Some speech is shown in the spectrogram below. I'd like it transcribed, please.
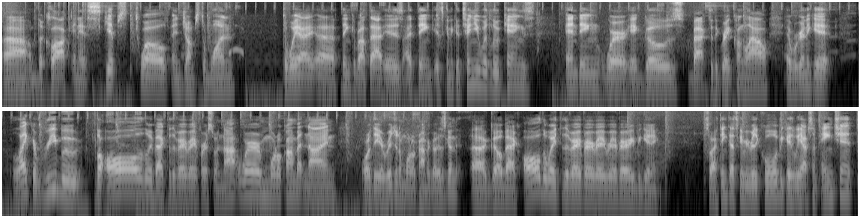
uh, the clock, and it skips 12 and jumps to 1. The way I uh, think about that is I think it's going to continue with Liu Kang's ending where it goes back to the Great Kung Lao, and we're going to get like a reboot, but all the way back to the very, very first one. Not where Mortal Kombat 9 or the original Mortal Kombat goes. It's going to uh, go back all the way to the very, very, very, very, very beginning. So I think that's going to be really cool because we have some ancient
